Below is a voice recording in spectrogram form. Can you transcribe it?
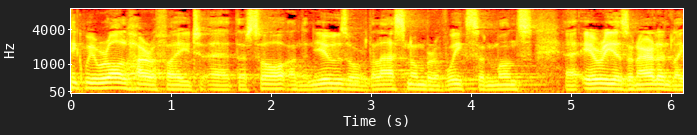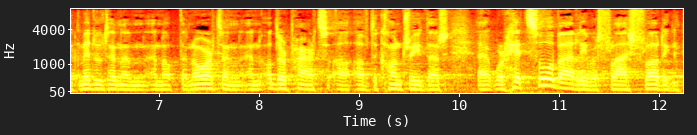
think we were all horrified uh, that saw on the news over the last number of weeks and months uh, areas in Ireland like Midleton and, and up the north and, and other parts of, of the country that uh, were hit so badly with flash flooding.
